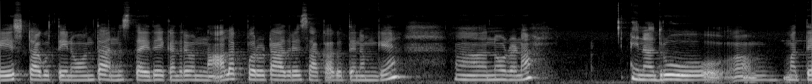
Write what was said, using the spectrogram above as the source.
ವೇಸ್ಟ್ ಆಗುತ್ತೇನೋ ಅಂತ ಅನ್ನಿಸ್ತಾ ಇದೆ. ಯಾಕಂದರೆ ಒಂದು ನಾಲ್ಕು ಪರೋಟ ಆದರೆ ಸಾಕಾಗುತ್ತೆ ನಮಗೆ. ನೋಡೋಣ. ಏನಾದರೂ ಮತ್ತೆ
